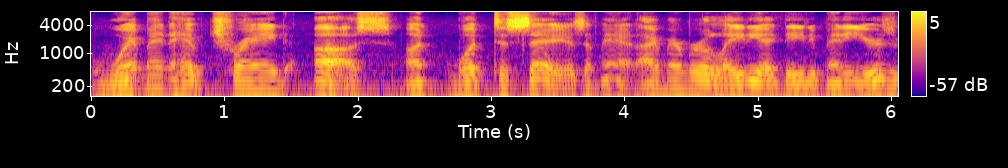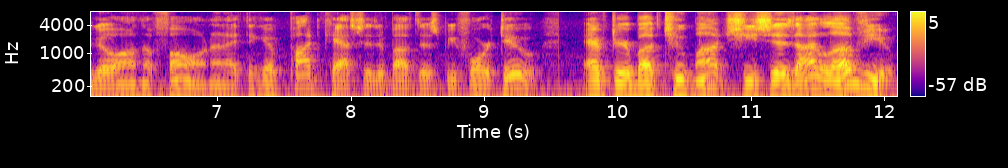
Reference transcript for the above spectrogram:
women have trained us on what to say as a man. I remember a lady I dated many years ago on the phone, and I think I've podcasted about this before too. After about two months, she says, I love you.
